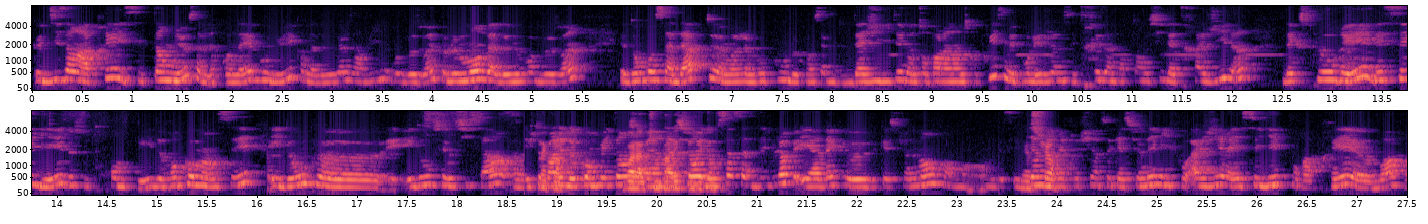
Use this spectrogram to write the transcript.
que dix ans après. Et c'est tant mieux. Ça veut dire qu'on a évolué, qu'on a de nouvelles envies, de nouveaux besoins, que le monde a de nouveaux besoins. Et donc, on s'adapte. Moi, j'aime beaucoup le concept d'agilité dont on parle en entreprise. Mais pour les jeunes, c'est très important aussi d'être agile. Hein d'explorer, d'essayer, de se tromper, de recommencer. Et donc, euh, et donc c'est aussi ça. Euh, et je te parlais de compétences, voilà, d'orientation, et donc ça, ça se développe. Et avec euh, du questionnement, on, essaie bien, de réfléchir, à se questionner, mais il faut agir et essayer pour après euh, voir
